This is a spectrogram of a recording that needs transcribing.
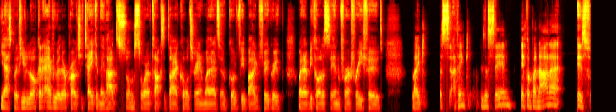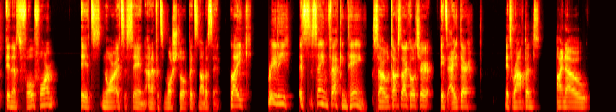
yes, but if you look at every other approach you've taken, they've had some sort of toxic diet culture in, whether it's a good food, bad food group, whether it be called a sin for a free food. Like, I think it's a sin. If a banana is in its full form, it's nor it's a sin. And if it's mushed up, it's not a sin. Like, really, it's the same fucking thing. So toxic diet culture, it's out there. It's rampant. I know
